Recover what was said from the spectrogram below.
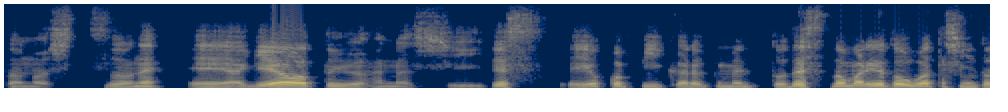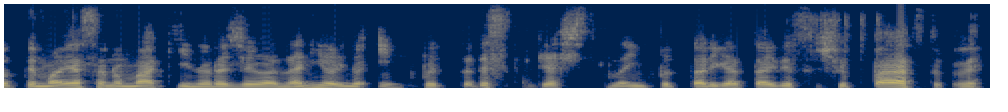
トの質をね、えー、上げようという話です。えー、ヨコピーからコメントです。どうもありがとう。私にとって毎朝のマーキーのラジオは何よりのインプットです。ギャ質のインプットありがたいです。出発とかね、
